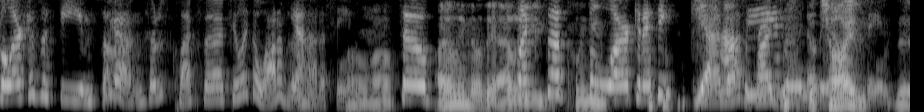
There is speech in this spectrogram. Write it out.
Blark has a theme song. Yeah, so does Klexa. I feel like a lot of them Yeah. had a theme. Oh wow! So I only know the alley Plexa, clingings. Blark, and I think Yeah, I'm not surprised you only know the the, chimes, theme. the,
